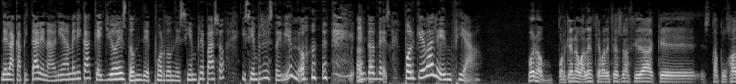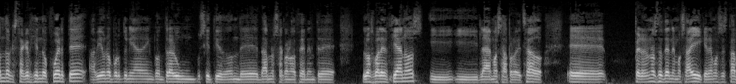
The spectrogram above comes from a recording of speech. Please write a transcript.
de la capital, en Avenida América, que yo es donde por donde siempre paso y siempre os estoy viendo. Entonces, ¿por qué Valencia? Bueno, ¿por qué no Valencia? Valencia es una ciudad que está pujando, que está creciendo fuerte. Había una oportunidad de encontrar un sitio donde darnos a conocer entre los valencianos y, la hemos aprovechado. Eh, pero no nos detenemos ahí. Queremos estar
